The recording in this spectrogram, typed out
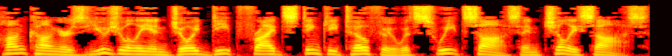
Hongkongers usually enjoy deep-fried stinky tofu with sweet sauce and chili sauce.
